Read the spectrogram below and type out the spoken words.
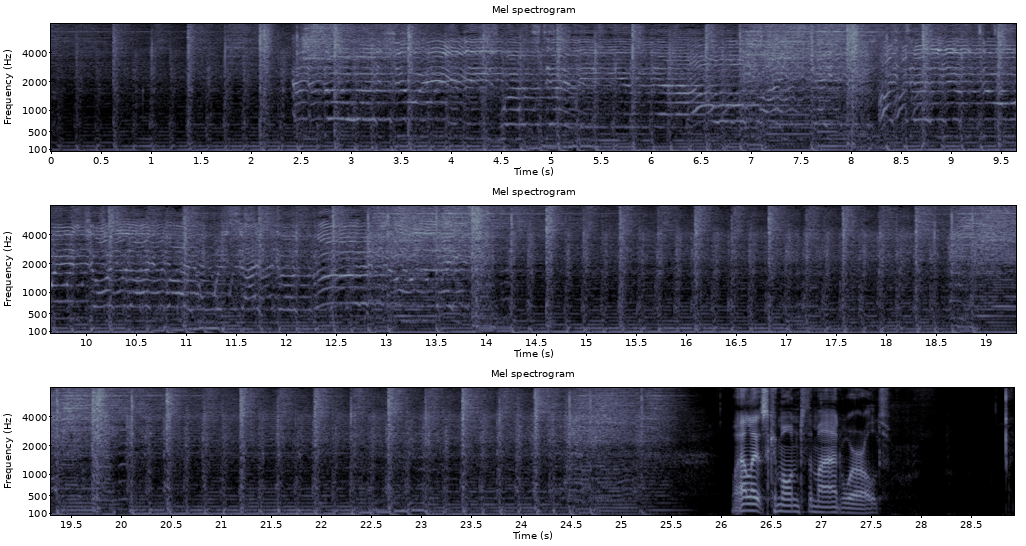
Well, let's come on to the mad world.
